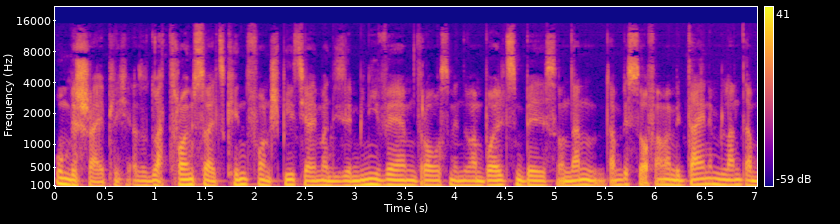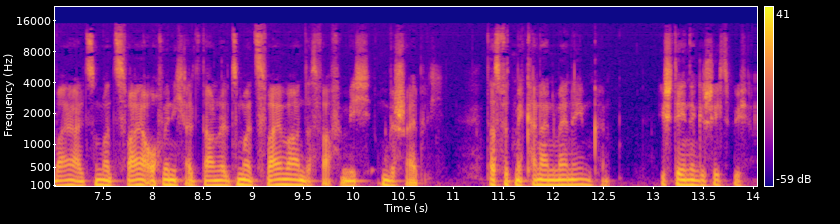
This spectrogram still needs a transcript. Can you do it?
unbeschreiblich. Also du träumst du als Kind von, spielst ja immer diese Mini-WM draußen, wenn du am Bolzen bist und dann, dann bist du auf einmal mit deinem Land dabei als Nummer zwei, auch wenn ich als, als Nummer zwei war, das war für mich unbeschreiblich. Das wird mir keiner mehr nehmen können. Ich stehe in den Geschichtsbüchern.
